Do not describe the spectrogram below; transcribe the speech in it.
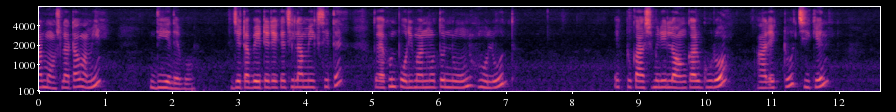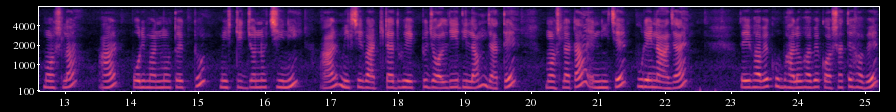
আর মশলাটাও আমি দিয়ে দেব। যেটা বেটে রেখেছিলাম মিক্সিতে। তো এখন পরিমাণ মতো নুন, হলুদ, একটু কাশ্মীরি লঙ্কার গুঁড়ো আর একটু চিকেন মশলা আর পরিমাণ মতো একটু মিষ্টির জন্য চিনি আর মিক্সির বাটিটা ধুয়ে একটু জল দিয়ে দিলাম যাতে মশলাটা নিচে পুড়ে না যায়। তো এইভাবে খুব ভালোভাবে কষাতে হবে।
